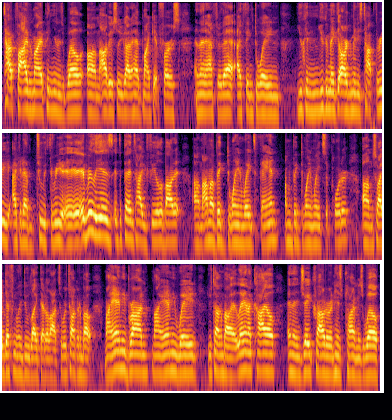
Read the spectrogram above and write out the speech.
top five in my opinion as well. Um, obviously, you got to have Mike at first, and then after that, I think Dwyane. You can you can make the argument he's top three. I could have two, three. It, it really is. It depends how you feel about it. Um, I'm a big Dwyane Wade's fan. I'm a big Dwyane Wade supporter. Um, so I definitely do like that a lot. So we're talking about Miami Bron, Miami Wade. You're talking about Atlanta Kyle, and then Jae Crowder in his prime as well.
